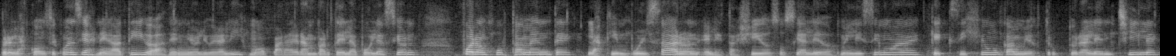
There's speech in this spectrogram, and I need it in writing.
Pero las consecuencias negativas del neoliberalismo para gran parte de la población fueron justamente las que impulsaron el estallido social de 2019 que exigió un cambio estructural en Chile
